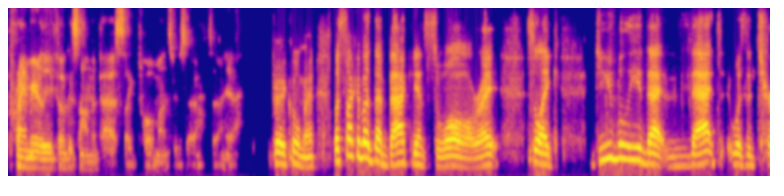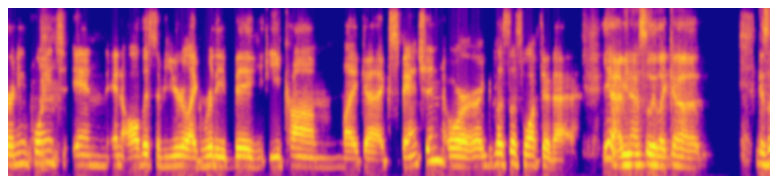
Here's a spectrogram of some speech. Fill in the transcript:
primarily focused on the past like 12 months or so. So yeah very cool, man. Let's talk about that back against the wall, right? So, like, do you believe that that was the turning point in in all this of your like really big ecom like uh, expansion, or let's let's walk through that. Yeah, I mean, absolutely. Like, uh, because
